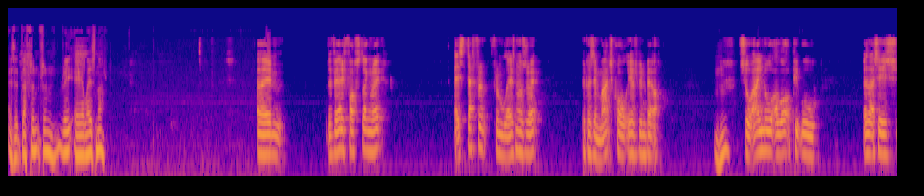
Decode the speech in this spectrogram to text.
Is it different from Ray, uh, Lesnar? Um, the very first thing, right, it's different from Lesnar's, right, because the match quality has been better. Mhm. So I know a lot of people, and that says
